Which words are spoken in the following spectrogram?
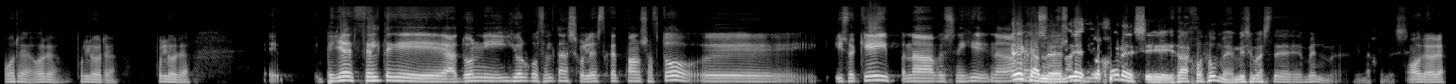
Ωραία, ωραία. Πολύ ωραία. Πολύ ωραία. Ε, παιδιά, θέλετε, Αντώνη ή Γιώργο, θέλετε να σχολιάσετε κάτι πάνω σε αυτό; Ε, είστε ok να συνεχίσει. Να Έκανε, ναι, προχώρε εσύ. Θα αχωθούμε. Εμείς είμαστε. Μένουμε. Μην Ωραία, ωραία.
